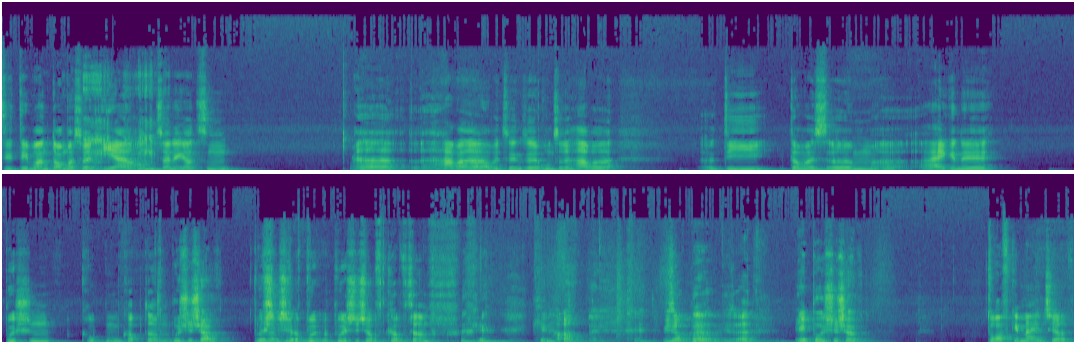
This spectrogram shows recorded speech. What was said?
die, die waren damals halt er und seine ganzen äh, Haberer, beziehungsweise unsere Haberer, die damals ähm, äh, eigene Burschengruppen gehabt haben. Burschenschaft? Burschenschaft, Bur- Burschenschaft gehabt haben. genau. Wie sagt man? Eh, Burschenschaft. Dorfgemeinschaft.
